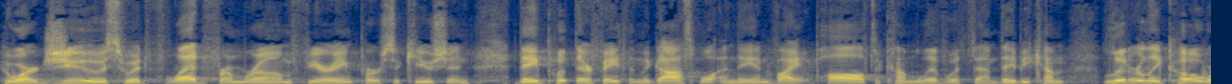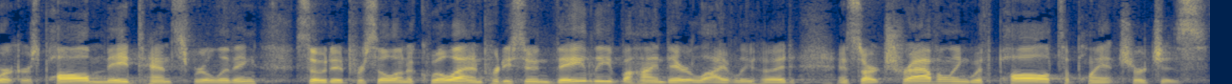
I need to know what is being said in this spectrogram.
who are Jews who had fled from Rome fearing persecution. They put their faith in the gospel and they invite Paul to come live with them. They become literally co workers. Paul made tents for a living, so did Priscilla and Aquila, and pretty soon they leave behind their livelihood and start traveling with Paul to plant churches.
